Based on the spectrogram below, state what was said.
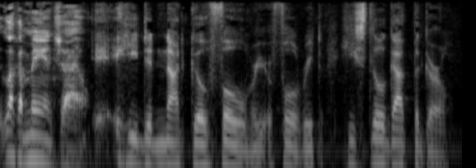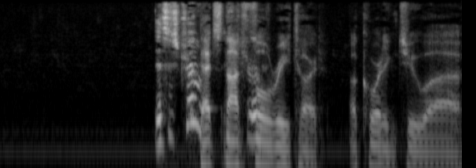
like a man child. He did not go full re- full retard. He still got the girl. This is true. That's This not true. full retard, according to. Uh,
